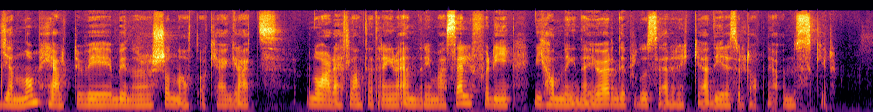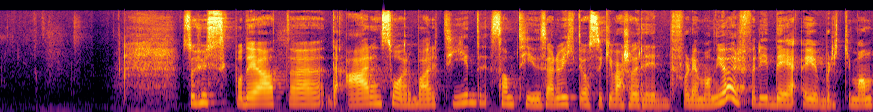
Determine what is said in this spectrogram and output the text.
gjennom helt til vi begynner å skjønne at ok, greit, nå er det et eller annet jeg trenger å endre i meg selv, fordi de handlingene jeg gjør, det produserer ikke de resultatene jeg ønsker. Så husk på det at eh, det er en sårbar tid. Samtidig så er det viktig også ikke være så redd for det man gjør. For i det øyeblikket man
